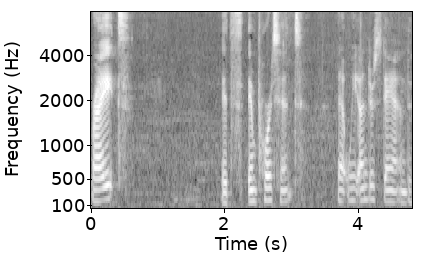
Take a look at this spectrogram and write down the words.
right? It's important that we understand.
